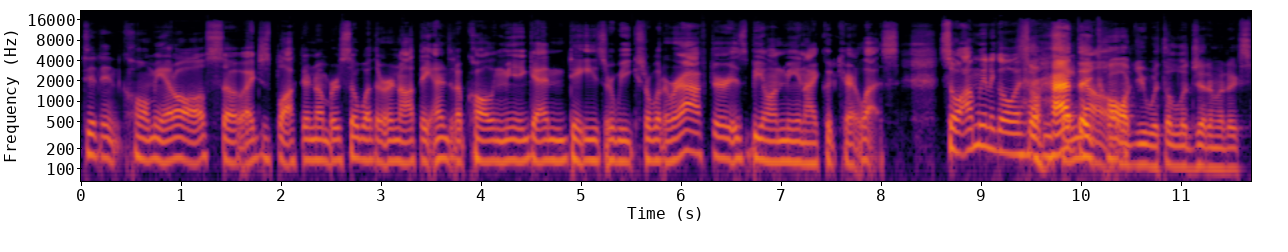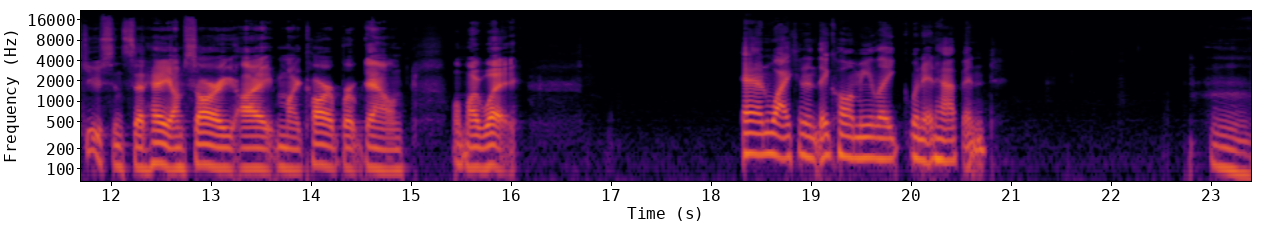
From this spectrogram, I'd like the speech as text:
didn't call me at all, so I just blocked their numbers. So whether or not they ended up calling me again days or weeks or whatever after is beyond me, and I could care less. So I'm gonna go ahead. So and had they no. called you with a legitimate excuse and said, "Hey, I'm sorry, I my car broke down on my way." and why couldn't they call me like when it happened? Hmm.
